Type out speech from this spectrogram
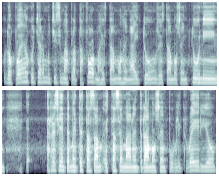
los pueden escuchar en muchísimas plataformas. Estamos en iTunes, estamos en TuneIn. Recientemente esta, esta semana entramos en Public Radio,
